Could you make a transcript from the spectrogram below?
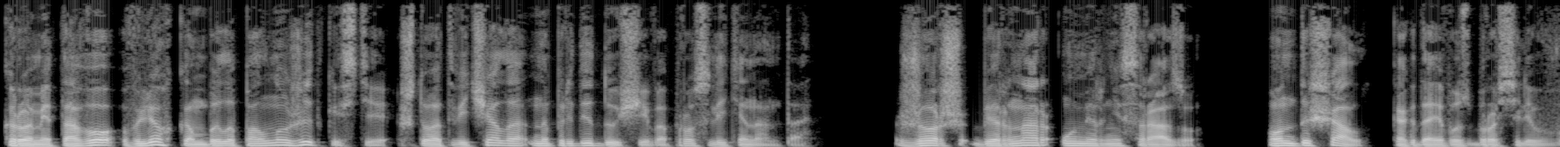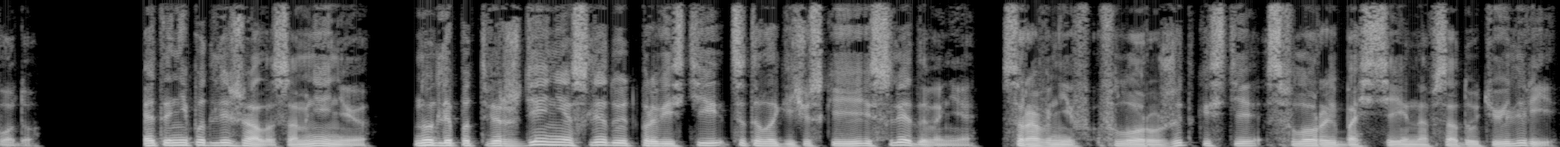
Кроме того, в легком было полно жидкости, что отвечало на предыдущий вопрос лейтенанта. Жорж Бернар умер не сразу. Он дышал, когда его сбросили в воду. Это не подлежало сомнению, но для подтверждения следует провести цитологические исследования, сравнив флору жидкости с флорой бассейна в саду Тюильри,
